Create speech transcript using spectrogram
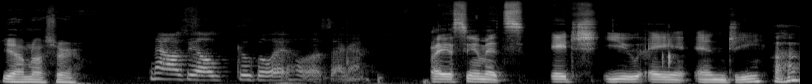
yeah, I'm not sure. Now I'll Google it. Hold on a second. I assume it's H U A N G. Uh huh.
